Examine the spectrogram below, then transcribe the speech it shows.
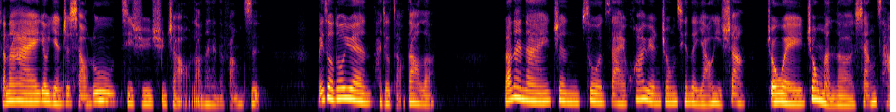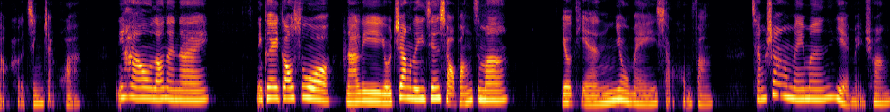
小男孩又沿着小路继续去找老奶奶的房子，没走多远，他就找到了。老奶奶正坐在花园中间的摇椅上，周围种满了香草和金盏花。你好，老奶奶，你可以告诉我哪里有这样的一间小房子吗？又甜又美小红房，墙上没门也没窗，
